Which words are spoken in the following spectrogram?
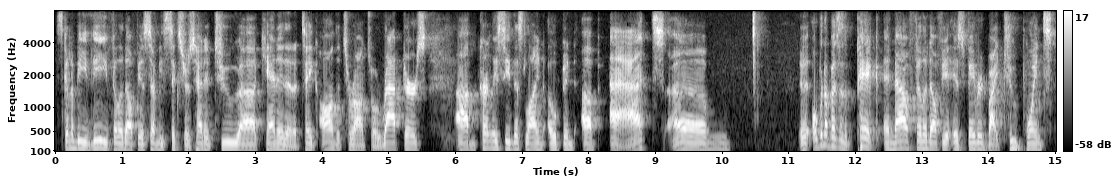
It's going to be the Philadelphia 76ers headed to uh, Canada to take on the Toronto Raptors. Um, currently see this line opened up at um, opened up as a pick, and now Philadelphia is favored by two points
